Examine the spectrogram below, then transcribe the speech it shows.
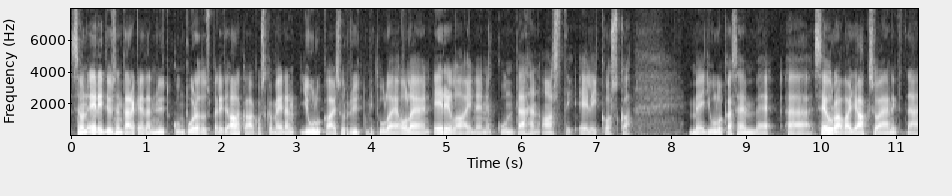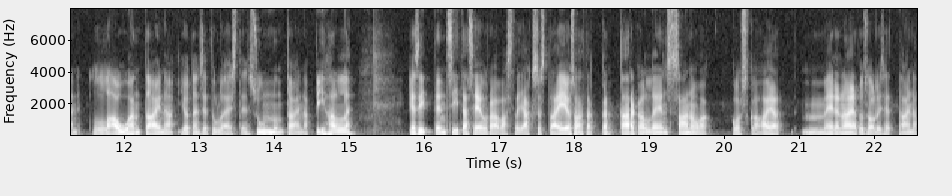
se on erityisen tärkeää nyt, kun pudotuspelit alkaa, koska meidän julkaisurytmi tulee olemaan erilainen kuin tähän asti. Eli koska me julkaisemme, seuraava jakso äänitetään lauantaina, joten se tulee sitten sunnuntaina pihalle. Ja sitten sitä seuraavasta jaksosta ei osatakaan tarkalleen sanoa, koska ajat, meidän ajatus olisi, että aina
